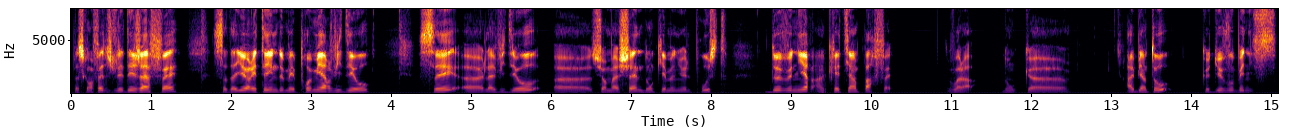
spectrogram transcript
parce qu'en fait je l'ai déjà fait. Ça a d'ailleurs été une de mes premières vidéos. C'est euh, la vidéo sur ma chaîne, donc Emmanuel Proust, devenir un chrétien parfait. Voilà, donc à bientôt, que Dieu vous bénisse.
